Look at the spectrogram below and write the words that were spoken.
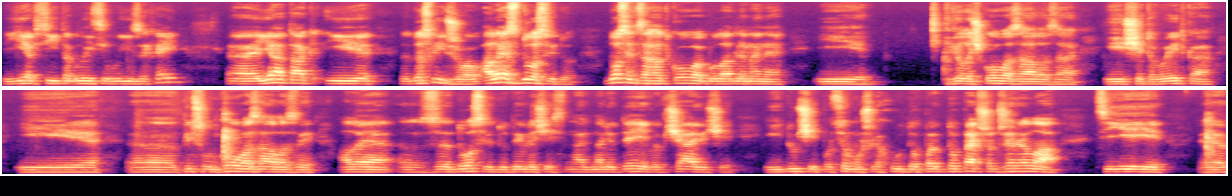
є в цій таблиці Луїзи Хей. Е, Я так і досліджував, але з досвіду. Досить загадкова була для мене і вілочкова залоза, і щитовидка, і е, підшлункова залози. Але з досвіду, дивлячись на, на людей, вивчаючи і йдучи по цьому шляху до, до першого джерела цієї е, е,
